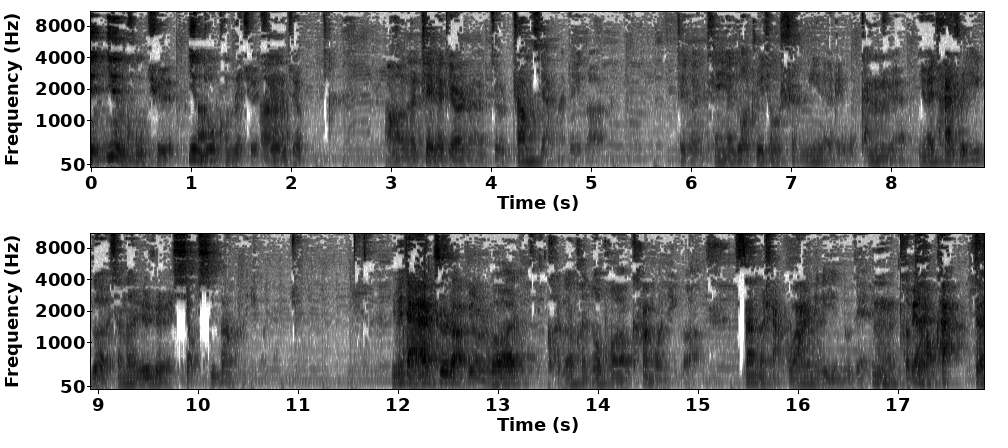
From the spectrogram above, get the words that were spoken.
印印控区、印度控制区，其嗯实就，然后呢，这个地儿呢，就是彰显了这个这个天蝎座追求神秘的这个感觉，因为它是一个相当于是小西藏的一个感觉。因为大家知道，比如说，可能很多朋友看过那个《三个傻瓜》那个印度电影，嗯特别好看。对，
